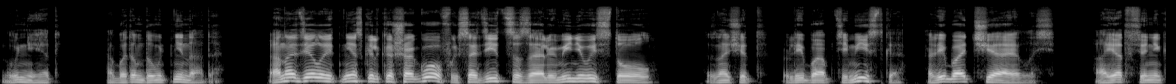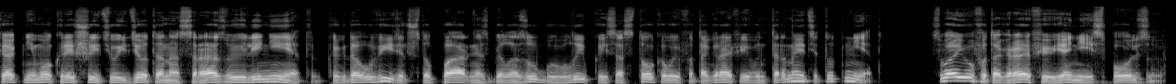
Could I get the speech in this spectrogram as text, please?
Ну нет, об этом думать не надо. Она делает несколько шагов и садится за алюминиевый стол, Значит, либо оптимистка, либо отчаялась. А я-то все никак не мог решить, уйдет она сразу или нет, когда увидит, что парня с белозубой улыбкой со стоковой фотографией в интернете тут нет. Свою фотографию я не использую.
